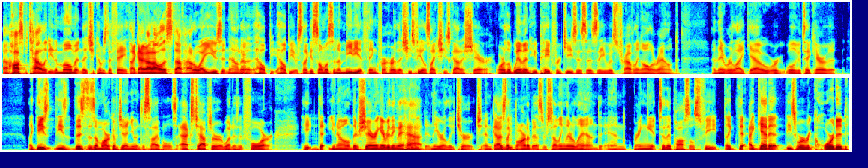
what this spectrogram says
uh, hospitality the moment that she comes to faith. Like I got all this stuff. How do I use it now to Yeah. help help you? It's like it's almost an immediate thing for her that she feels like she's got to share. Or the women who paid for Jesus as he was traveling all around, and they were like, "Yeah, we're we'll take care of it." Like these these this is a mark of genuine disciples. Acts chapter what is it four? He, th- you know, they're sharing everything they had in the early church, and guys like Barnabas are selling their land and bringing it to the apostles' feet. Like th- I get it; these were recorded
